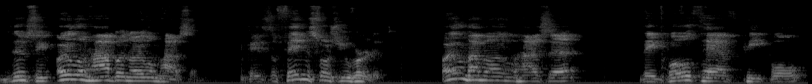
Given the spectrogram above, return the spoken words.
There's the Olam Haba and Olam Hazeh. Okay, it's the famous mushal. You've heard it. Olam Haba and Olam Hazeh. They both have people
